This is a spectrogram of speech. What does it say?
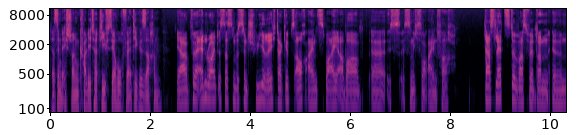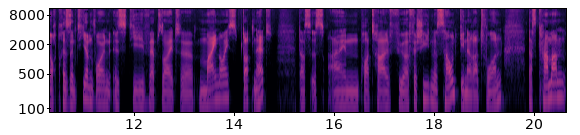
Da sind echt schon qualitativ sehr hochwertige Sachen. Ja, für Android ist das ein bisschen schwierig. Da gibt's auch ein, zwei, aber äh, ist, ist nicht so einfach. Das letzte, was wir dann äh, noch präsentieren wollen, ist die Webseite mynoise.net. Das ist ein Portal für verschiedene Soundgeneratoren. Das kann man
